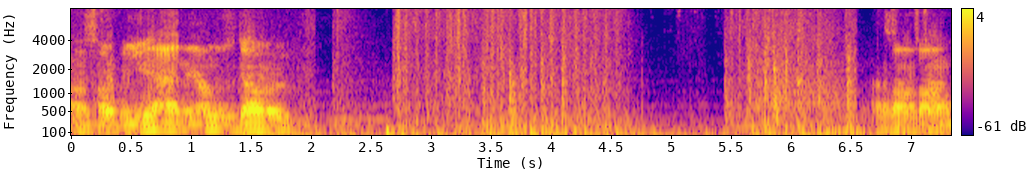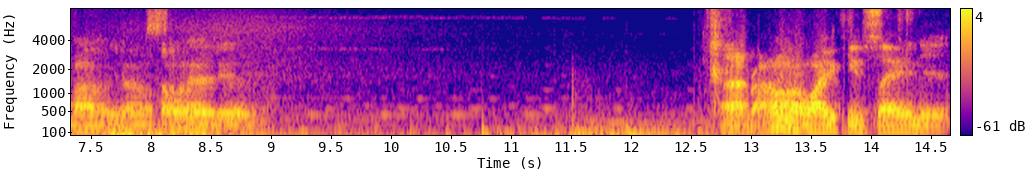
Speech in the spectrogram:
I was hoping you had me. I'm just going. That's what I'm talking about. You know, someone had to do it. Nah, bro. I don't know why you keep saying it.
